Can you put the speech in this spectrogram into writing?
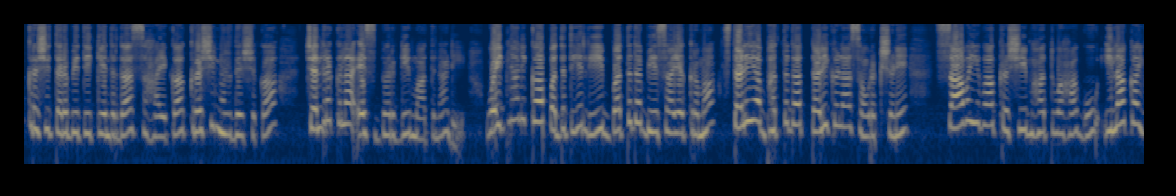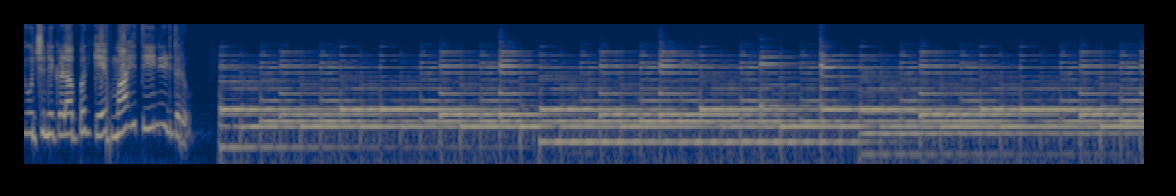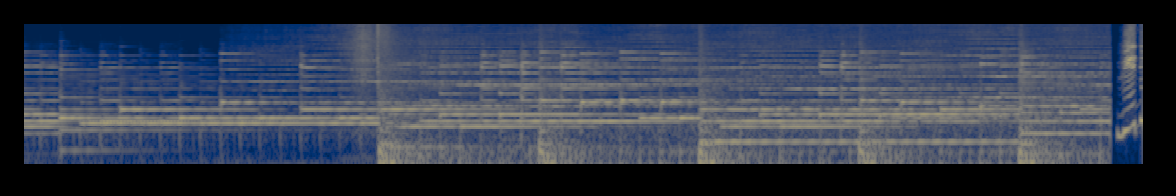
ಕೃಷಿ ತರಬೇತಿ ಕೇಂದ್ರದ ಸಹಾಯಕ ಕೃಷಿ ನಿರ್ದೇಶಕ ಚಂದ್ರಕಲಾ ಎಸ್ ಬರ್ಗಿ ಮಾತನಾಡಿ, ವೈಜ್ಞಾನಿಕ ಪದ್ಧತಿಯಲ್ಲಿ ಭತ್ತದ ಬೇಸಾಯ ಕ್ರಮ, ಸ್ಥಳೀಯ ಭತ್ತದ ತಳಿಗಳ ಸಂರಕ್ಷಣೆ, ಸಾವಯವ ಕೃಷಿ ಮಹತ್ವ ಹಾಗೂ ಇಲಾಖಾ ಯೋಜನೆಗಳ ಬಗ್ಗೆ ಮಾಹಿತಿ ನೀಡಿದರು.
